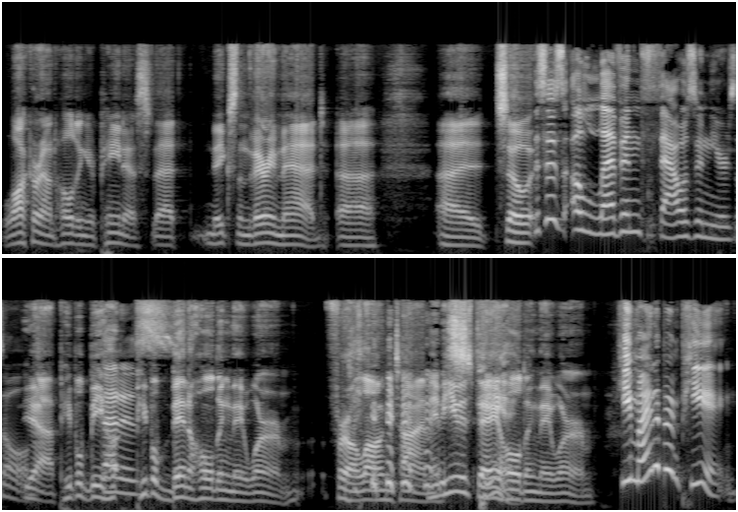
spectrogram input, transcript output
walk around holding your penis. That makes them very mad. Uh, so This is eleven thousand years old. yeah, people be That is- people been holding they worm for a long time. Maybe he was stay peeing. holding they worm. He might have been peeing.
